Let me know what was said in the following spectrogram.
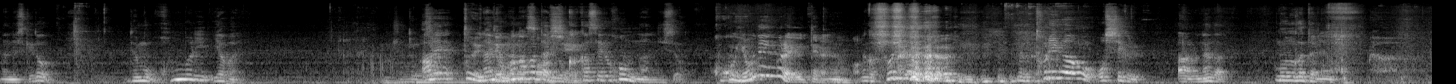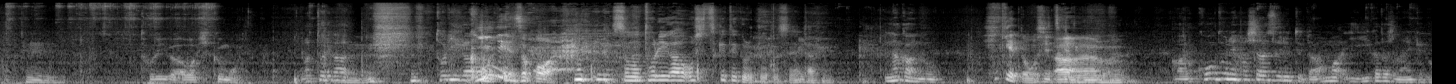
なんですけどでもほんまにやばい。あれと言っても何か物語を書かせる本なんですよ。ここ4年ぐらい言ってないなん。かなんかトリガーなんかトリガーを押してくる。あのなんか物語の、うん。トリガーは引くもんやまあ、トリガー、うん。トリガーいいねんそこはその鳥が押し付けてくるってことですね多分。なんかあの引けと押し付けてくる。あの行動に走らせるって言ったらあんまいい言い方じゃないけど。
